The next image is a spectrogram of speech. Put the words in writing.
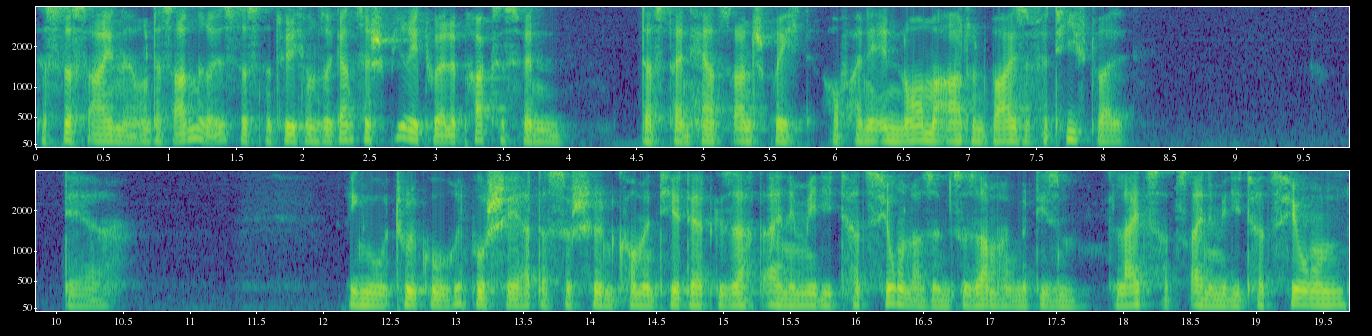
Das ist das eine. Und das andere ist, dass natürlich unsere ganze spirituelle Praxis, wenn das dein Herz anspricht, auf eine enorme Art und Weise vertieft, weil der Ringo Tulku Rinpoche hat das so schön kommentiert. Er hat gesagt, eine Meditation, also im Zusammenhang mit diesem Leitsatz, eine Meditation,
